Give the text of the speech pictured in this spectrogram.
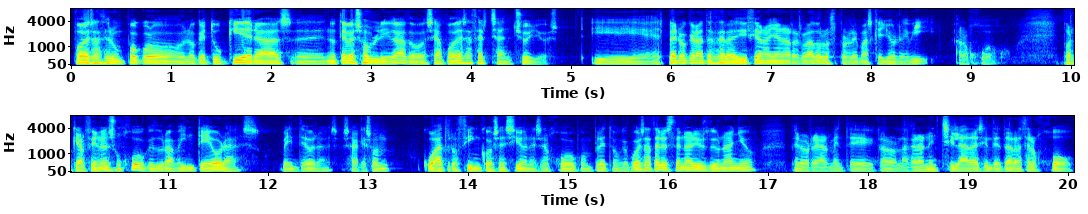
puedes hacer un poco lo que tú quieras, eh, no te ves obligado, o sea, puedes hacer chanchullos. Y espero que la tercera edición hayan arreglado los problemas que yo le vi al juego. Porque al final es un juego que dura 20 horas, 20 horas, o sea que son cuatro o cinco sesiones el juego completo, aunque puedes hacer escenarios de un año, pero realmente, claro, la gran enchilada es intentar hacer el juego.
